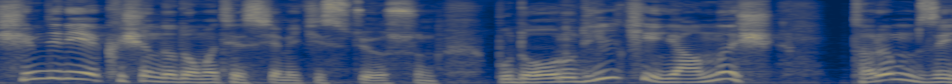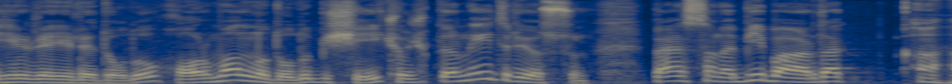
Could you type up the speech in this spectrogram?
şimdi niye kışında domates yemek istiyorsun? Bu doğru değil ki yanlış tarım zehirleriyle dolu, hormonla dolu bir şeyi çocuklarına yediriyorsun. Ben sana bir bardak Ah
